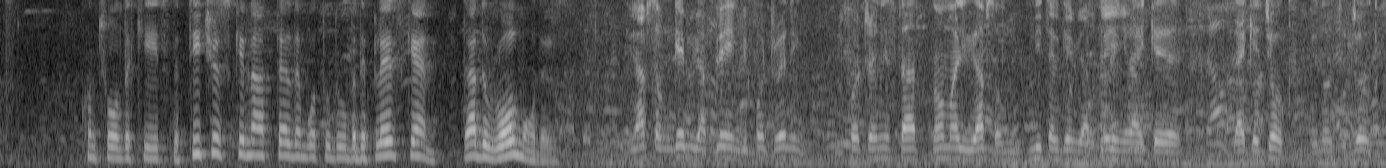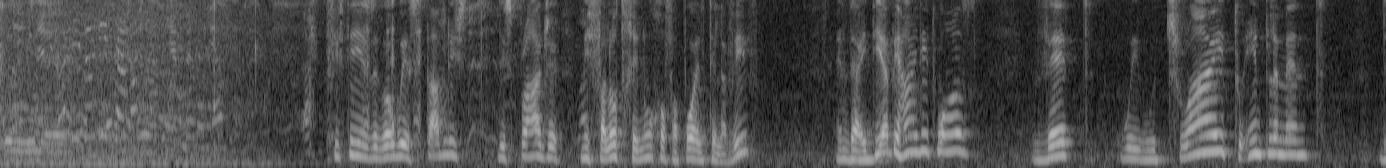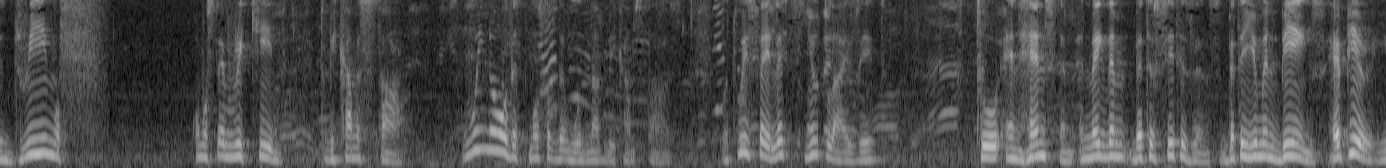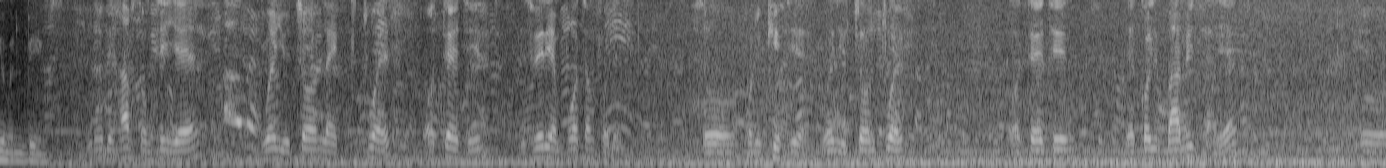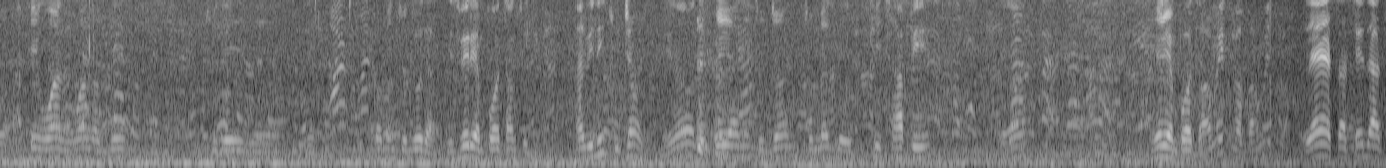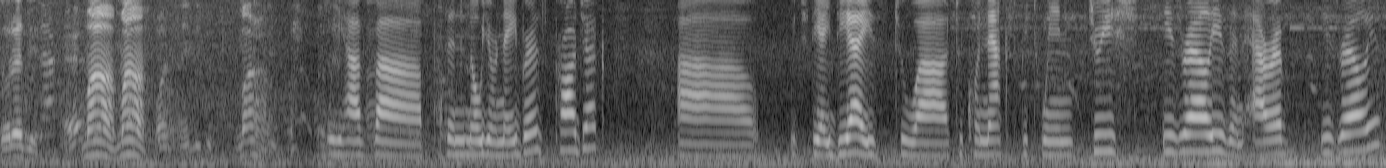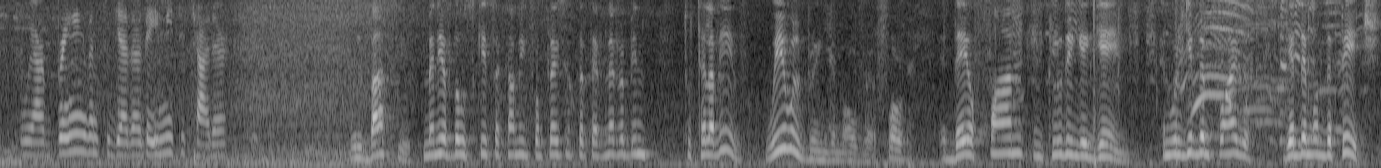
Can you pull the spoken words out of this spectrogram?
control the kids, the teachers cannot tell them what to do, but the players can. They are the role models. You have some game you are playing before training. Before training starts, normally you have some little game you are playing like a like a joke, you know, to joke. So will, uh, 15 years ago, we established this project, Mifalot Chinuch of Apoel Tel Aviv. And the idea behind it was that we would try to implement the dream of almost every kid to become a star. We know that most of them would not become stars. But we say, let's utilize it to enhance them and make them better citizens, better human beings, happier human beings. you know, they have something here. When you turn like 12 or 13, it's very important for them. So for the kid here, when you turn 12 or 13, they call it bar mitzvah, yeah. So I think one one of these today is, uh, is coming to do that. It's very important to do, and we need to join. You know, the player need to join to make the kids happy. You know, very important. Yes, I said that already. Ma, ma, ma. We have uh, the Know Your Neighbors project, uh, which the idea is to, uh, to connect between Jewish Israelis and Arab Israelis. We are bringing them together, they meet each other. We'll bus you. Many of those kids are coming from places that they've never been to Tel Aviv. We will bring them over for a day of fun, including a game. And we'll give them prizes, get them on the pitch.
